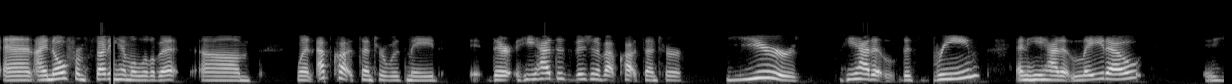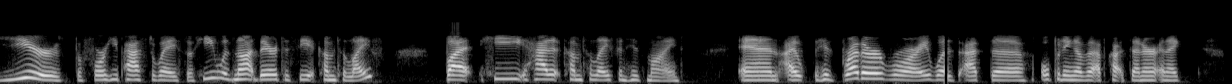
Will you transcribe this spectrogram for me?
And I know from studying him a little bit, um, when Epcot Center was made, there he had this vision of Epcot Center years. He had it this dream, and he had it laid out years before he passed away. So he was not there to see it come to life, but he had it come to life in his mind and I his brother Roy was at the opening of the Epcot Center, and I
